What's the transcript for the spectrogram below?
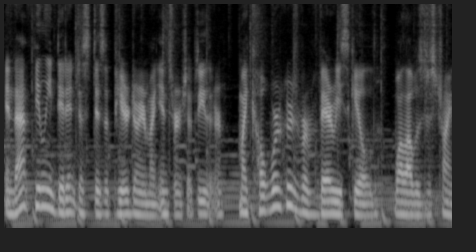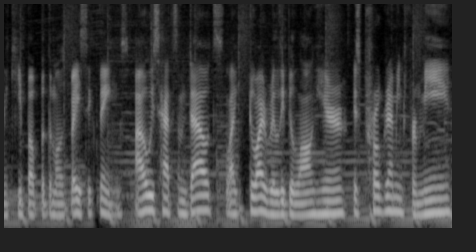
And that feeling didn't just disappear during my internships either. My coworkers were very skilled while I was just trying to keep up with the most basic things. I always had some doubts like, do I really belong here? Is programming for me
